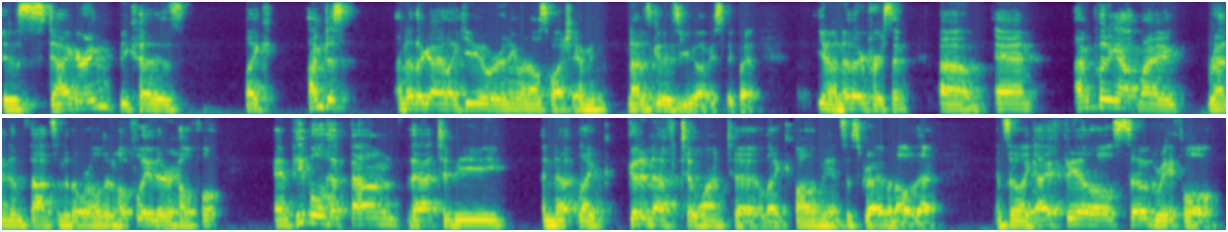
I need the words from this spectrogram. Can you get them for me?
it is staggering because like I'm just another guy like you or anyone else watching. I mean, not as good as you, obviously, but you know, another person. Um, and I'm putting out my random thoughts into the world, and hopefully they're helpful. And people have found that to be enough, like good enough to want to like follow me and subscribe and all of that. And so like I feel so grateful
